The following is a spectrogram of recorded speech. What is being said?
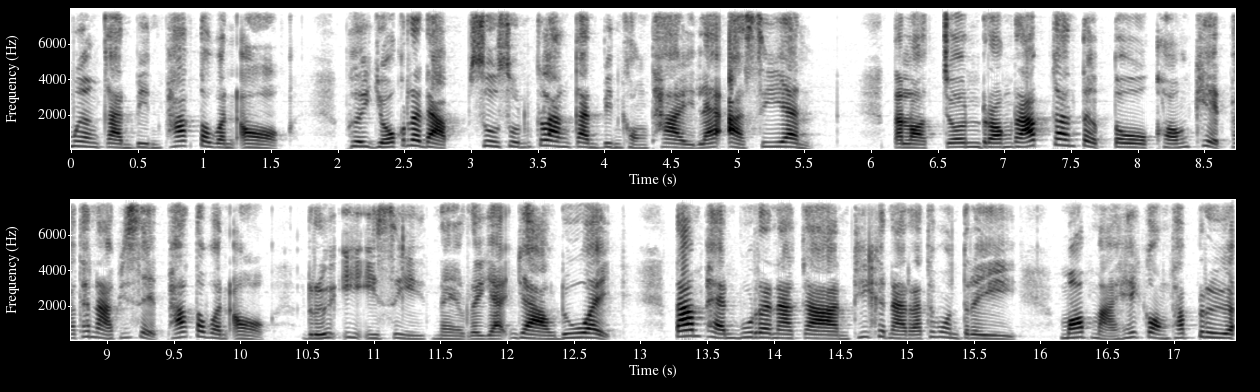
เมืองการบินภาคตะวันออก เพื่อยกระดับสู่ศูนย์กลางการบินของไทยและอาเซียน ตลอดจนรองรับการเติบโตของเขตพัฒนาพิเศษภาคตะวันออก หรือ EEC ในระยะยาวด้วย ตามแผนบูรณาการที่คณะรัฐมนตรี มอบหมายให้กองทัพเรือ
